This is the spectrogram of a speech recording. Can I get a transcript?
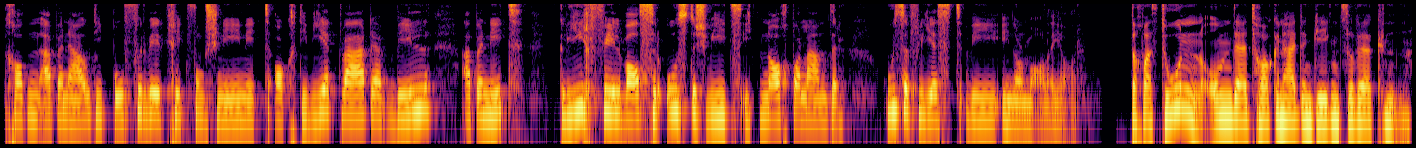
kann dann eben auch die Pufferwirkung vom Schnee nicht aktiviert werden, weil eben nicht gleich viel Wasser aus der Schweiz in die Nachbarländer rausfließt wie in normalen Jahren. Doch was tun, um der Trockenheit entgegenzuwirken?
